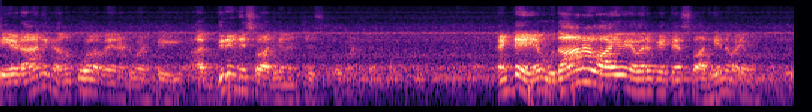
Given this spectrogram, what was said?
చేయడానికి అనుకూలమైనటువంటి అగ్నిని స్వాధీనం చేసుకోమంటారు. అంటే ఉదాన వాయువు ఎవరికైతే స్వాధీనమై ఉంటుందో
